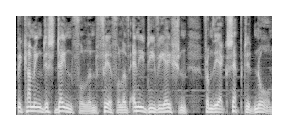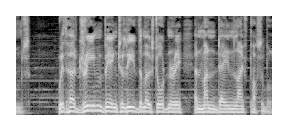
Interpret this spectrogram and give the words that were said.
becoming disdainful and fearful of any deviation from the accepted norms, with her dream being to lead the most ordinary and mundane life possible.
